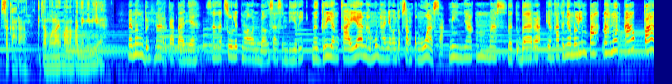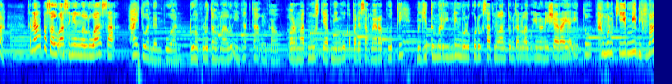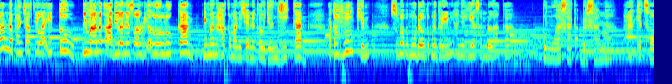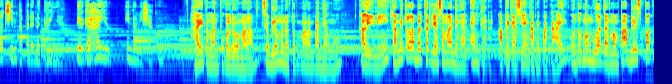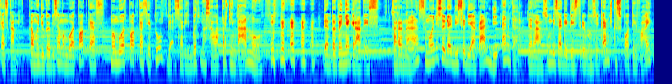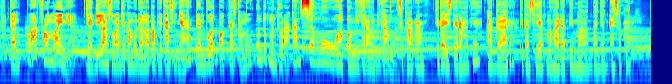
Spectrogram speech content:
Sekarang kita mulai malam panjang ini ya. Memang benar katanya, sangat sulit melawan bangsa sendiri. Negeri yang kaya namun hanya untuk sang penguasa. Minyak, emas, batu bara yang katanya melimpah. Namun apa? Kenapa selalu asing yang leluasa? Hai Tuan dan Puan, 20 tahun lalu ingatkah engkau hormatmu setiap minggu kepada Sang Merah Putih? Begitu merinding bulu kuduk saat melantunkan lagu Indonesia Raya itu. Namun kini di mana Pancasila itu? Di mana keadilan yang selalu dielulukan? Di mana hak kemanusiaan yang kau janjikan? Atau mungkin Sumpah Pemuda untuk negeri ini hanya hiasan belaka? Penguasa tak bersama, rakyat selalu cinta pada negerinya. Dirgahayu, Indonesiaku. Hai teman pukul 2 malam, sebelum menutup malam panjangmu, kali ini kami telah bekerja sama dengan Anchor, aplikasi yang kami pakai untuk membuat dan mempublish podcast kami. Kamu juga bisa membuat podcast. Membuat podcast itu gak seribet masalah percintaanmu. dan tentunya gratis. Karena semuanya sudah disediakan di Anchor dan langsung bisa didistribusikan ke Spotify dan platform lainnya. Jadi langsung aja kamu download aplikasinya dan buat podcast kamu untuk mencurahkan semua pemikiran lebih kamu. Sekarang kita istirahat ya agar kita siap menghadapi malam panjang esok hari.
